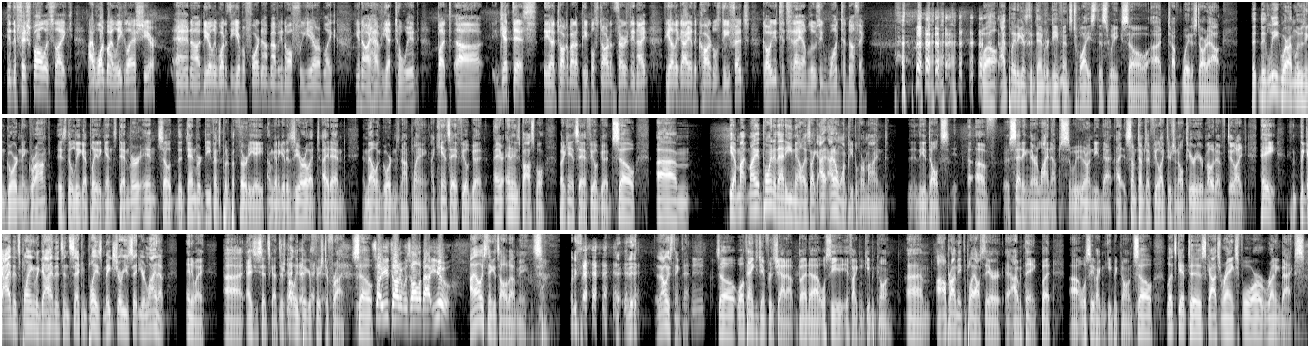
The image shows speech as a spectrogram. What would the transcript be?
In the fishbowl, it's like I won my league last year and uh, nearly won it the year before. Now I'm having an awful year. I'm like, you know, I have yet to win. But uh, get this. You know, talk about a people start on Thursday night. The other guy in the Cardinals defense. Going into today, I'm losing one to nothing. well, I played against the Denver defense twice this week, so uh, tough way to start out. The, the league where I'm losing Gordon and Gronk is the league I played against Denver in. So the Denver defense put up a 38. I'm going to get a zero at tight end, and Melvin Gordon's not playing. I can't say I feel good. Anything's possible, but I can't say I feel good. So, um, yeah, my, my point of that email is like, I, I don't want people to remind the adults of setting their lineups. We, don't need that. I, sometimes I feel like there's an ulterior motive to like, hey, the guy that's playing the guy that's in second place, make sure you set your lineup. Anyway, uh, as you said, Scott, there's probably bigger fish to fry. So So you thought it was all about you. I always think it's all about me. What do you think? I always think that. So, well, thank you, Jim, for the shout out. But uh, we'll see if I can keep it going. Um, I'll probably make the playoffs there, I would think, but uh, we'll see if I can keep it going. So let's get to Scott's ranks for running backs.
